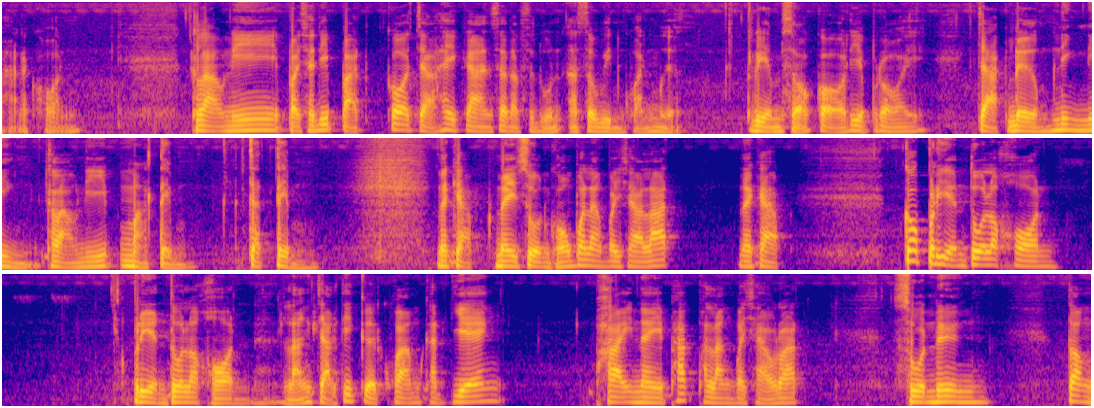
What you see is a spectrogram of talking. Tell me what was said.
มหานคร คราวนี้ประชาธิปัตย์ก็จะให้การสนับสนุนอัศวินขวัญเมือง เตรียมสอกอเรียบร้อย จากเดิมนิ่งๆ คราวนี้มาเต็มจัดเต็มนะครับในส่วนของพลังประชารัฐนะครับ ก็เปลี่ยนตัวละคร เปลี่ยนตัวละครหลังจากที่เกิดความขัดแย้งภายในพรรคพลังประชารัฐ ส่วนหนึ่งต้อง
